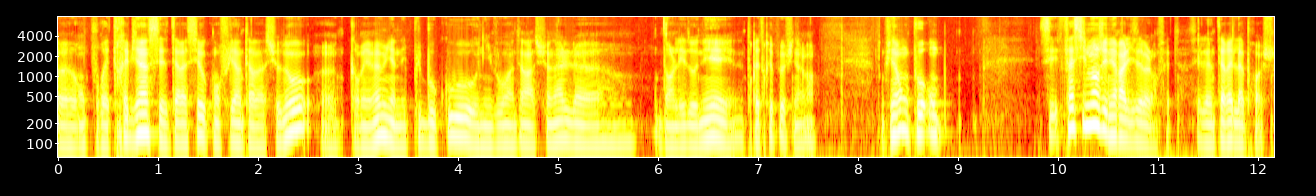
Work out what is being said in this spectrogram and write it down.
Euh, on pourrait très bien s'intéresser aux conflits internationaux, euh, quand même il n'y en a plus beaucoup au niveau international dans les données, très très peu finalement. Donc finalement, c'est facilement généralisable en fait, c'est l'intérêt de l'approche.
